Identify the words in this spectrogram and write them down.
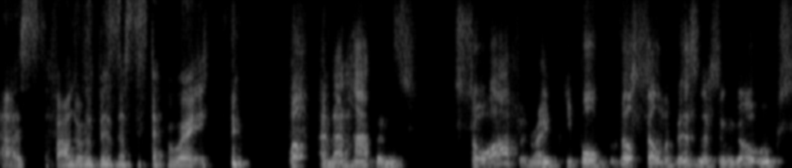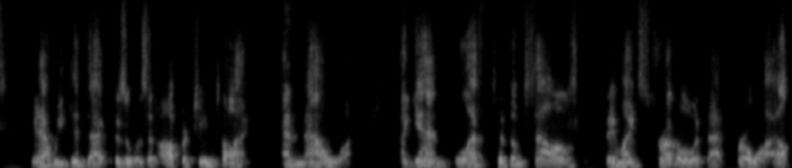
as the founder of a business to step away? well, and that happens so often, right? People, they'll sell the business and go, oops, yeah, we did that because it was an opportune time. And now what? Again, left to themselves, they might struggle with that for a while.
